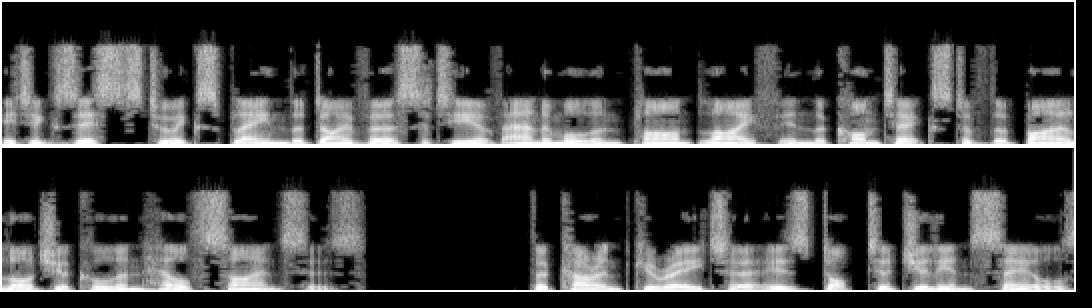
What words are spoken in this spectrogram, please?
It exists to explain the diversity of animal and plant life in the context of the biological and health sciences. The current curator is Dr. Gillian Sales.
